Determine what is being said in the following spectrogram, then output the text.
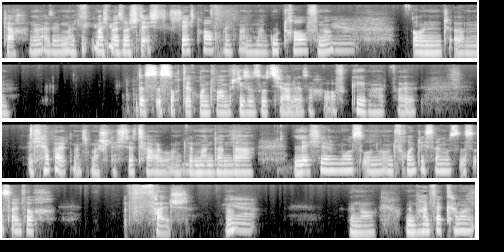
Tag. Ne? Also man, manchmal ist man schlecht, schlecht drauf, manchmal ist man gut drauf. Ne? Und ähm, das ist doch der Grund, warum ich diese soziale Sache aufgegeben habe, weil ich habe halt manchmal schlechte Tage und wenn man dann da lächeln muss und, und freundlich sein muss, ist es einfach falsch. Ne? Ja. Genau. Und im Handwerk kann man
